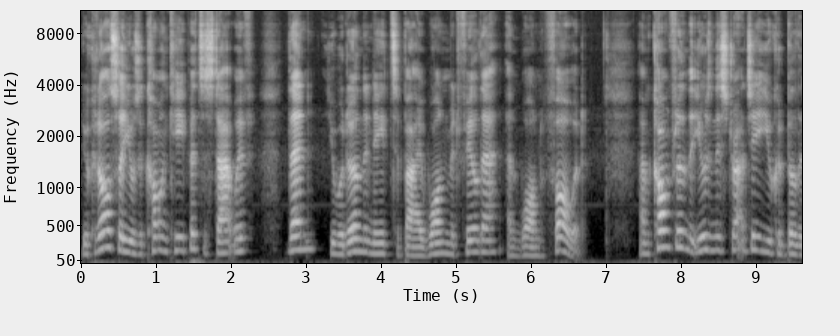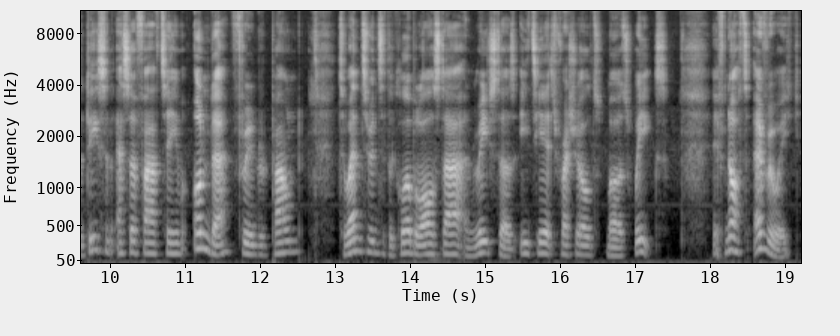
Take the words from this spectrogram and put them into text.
You could also use a common keeper to start with, then you would only need to buy one midfielder and one forward. I'm confident that using this strategy you could build a decent SO5 team under £300 to enter into the Global All Star and reach those ETH thresholds most weeks, if not every week.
